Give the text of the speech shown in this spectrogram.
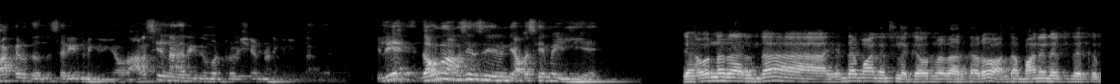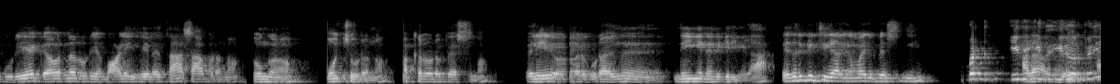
பாக்குறது வந்து சரின்னு நினைக்கிறீங்க ஒரு அரசியல் நாகரிகம் மற்ற விஷயம் நினைக்கிறீங்களா? இல்லையே கவர்னர் அரசியல் செய்ய வேண்டிய அவசியமே இல்லையே. கவர்னரா இருந்தா எந்த மாநிலத்துல கவர்னரா இருக்காரோ அந்த மாநிலத்துல இருக்கக்கூடிய கவர்னருடைய மாளிகையில தான் சாப்பிடணும் தூங்கணும் மூச்சு விடணும் மக்களோட பேசணும். வெளியே வரக்கூடாதுன்னு நீங்க நினைக்கிறீங்களா? எதிர்கட்சிக்காரங்க மாதிரி பேசுறீங்க. பட் இது ஒரு பெரிய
